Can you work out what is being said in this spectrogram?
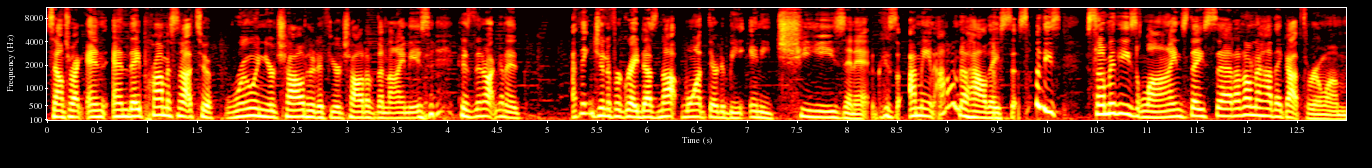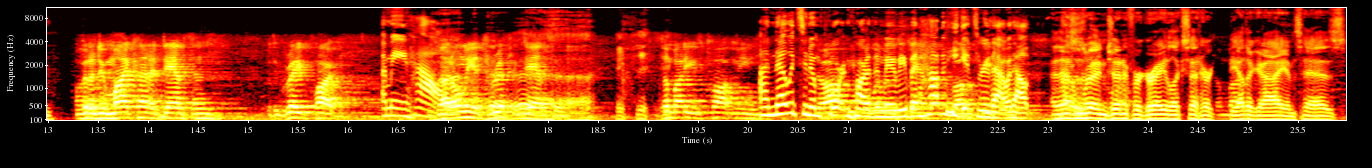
soundtrack and and they promise not to ruin your childhood if you're a child of the 90s because they're not going to I think Jennifer Grey does not want there to be any cheese in it because I mean, I don't know how they said some of these some of these lines they said, I don't know how they got through them. I'm gonna do my kind of dancing with a great partner. I mean, how? Not only a terrific dancer, somebody who's taught me. I know it's an important part of the movie, but how did he get through that without. And this is when Jennifer Grey looks at her, the other guy, and says,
